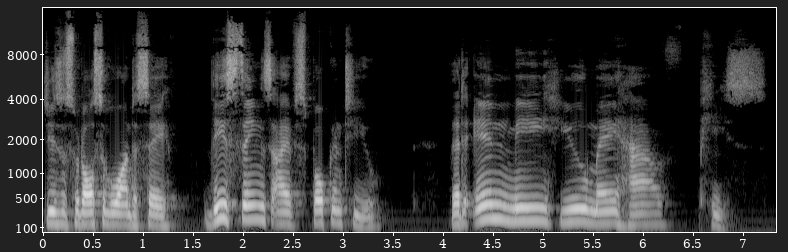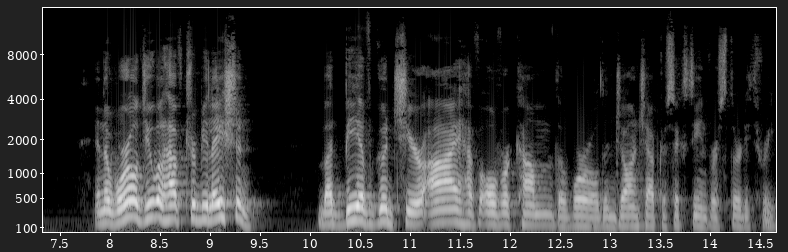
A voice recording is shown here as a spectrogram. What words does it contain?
Jesus would also go on to say, These things I have spoken to you, that in me you may have peace. In the world you will have tribulation, but be of good cheer. I have overcome the world. In John chapter 16, verse 33.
